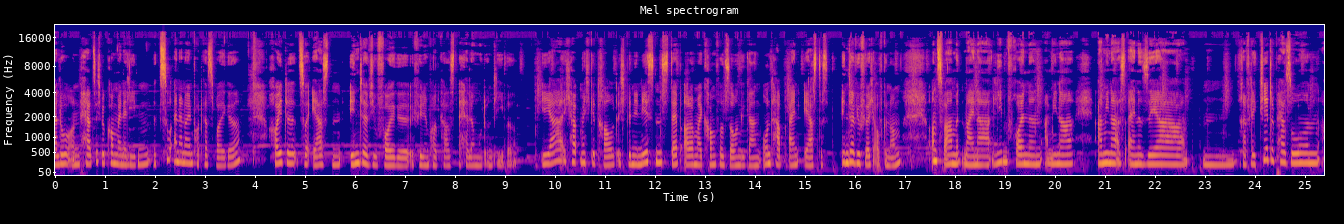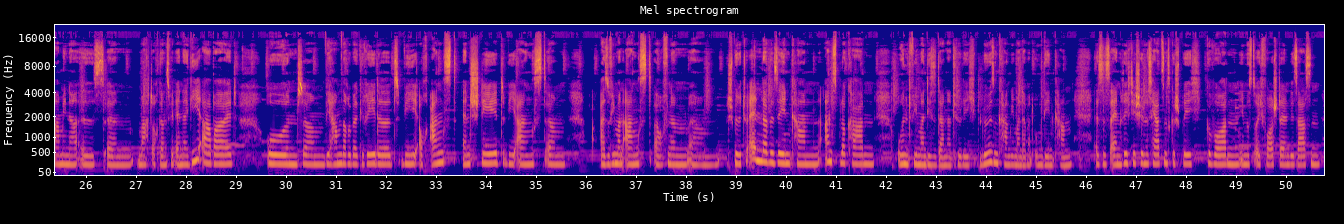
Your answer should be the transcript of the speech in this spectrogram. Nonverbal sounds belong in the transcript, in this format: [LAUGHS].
Hallo und herzlich willkommen, meine Lieben, zu einer neuen Podcast-Folge. Heute zur ersten Interview-Folge für den Podcast Heller Mut und Liebe. Ja, ich habe mich getraut. Ich bin den nächsten Step out of my comfort zone gegangen und habe ein erstes Interview für euch aufgenommen. Und zwar mit meiner lieben Freundin Amina. Amina ist eine sehr hm, reflektierte Person. Amina ist, ähm, macht auch ganz viel Energiearbeit und ähm, wir haben darüber geredet, wie auch Angst entsteht, wie Angst, ähm, also wie man Angst auf einem ähm, spirituellen Level sehen kann, Angstblockaden und wie man diese dann natürlich lösen kann, wie man damit umgehen kann. Es ist ein richtig schönes Herzensgespräch geworden. Ihr müsst euch vorstellen, wir saßen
